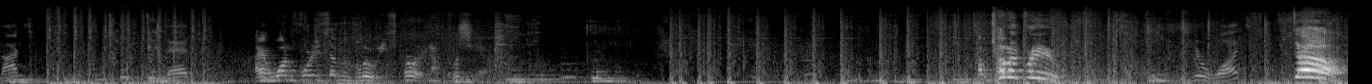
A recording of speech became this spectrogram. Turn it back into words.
Knocked. Dead. I got 147 blueies. Hurry, I'm pushing him. I'm coming for you! You're what? Down!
